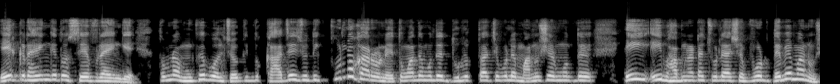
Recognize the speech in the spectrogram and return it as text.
এক রেহেঙ্গে তো সেফ রেহেঙ্গে। তোমরা মুখে বলছো, কিন্তু কাজে যদি কোনো কারণে তোমাদের মধ্যে দূরত্ব আছে বলে মানুষের মধ্যে এই এই ভাবনাটা চলে আসে, ভোট দেবে মানুষ,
